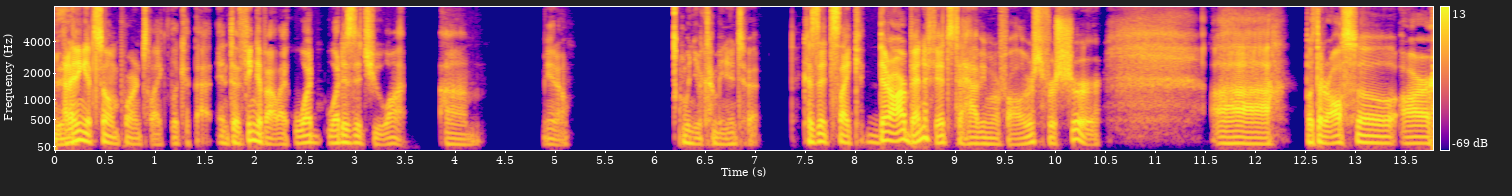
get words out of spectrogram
and i think it's so important to like look at that and to think about like what what is it you want um you know when you're coming into it. Because it's like there are benefits to having more followers for sure. Uh but there also are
